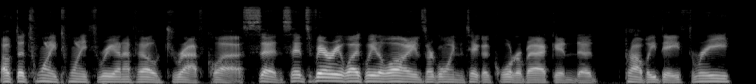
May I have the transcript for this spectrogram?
of the 2023 NFL draft class. Since it's very likely the Lions are going to take a quarterback in the, probably day three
